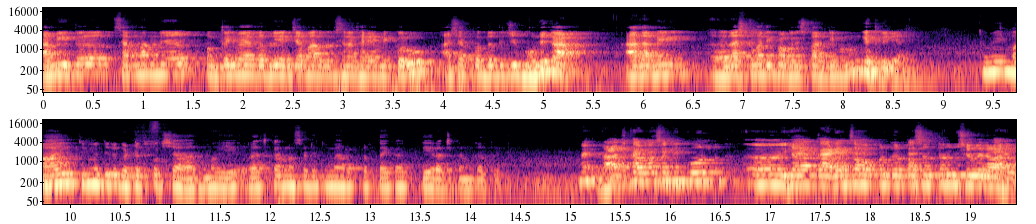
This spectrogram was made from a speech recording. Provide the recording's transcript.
आम्ही इथं सन्माननीय पंकजभाई दबडे यांच्या मार्गदर्शनाखाली आम्ही करू अशा पद्धतीची भूमिका आज आम्ही राष्ट्रवादी काँग्रेस पार्टी म्हणून घेतलेली आहे. तुम्ही महायुतीमधील घटक पक्ष आहात मग हे राजकारणासाठी तुम्ही आरोप करताय का? ते राजकारण करतायत. नाही राजकारणासाठी कोण ह्या गाड्यांचा वापर करत असेल तर विषय वेगळा आहे.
